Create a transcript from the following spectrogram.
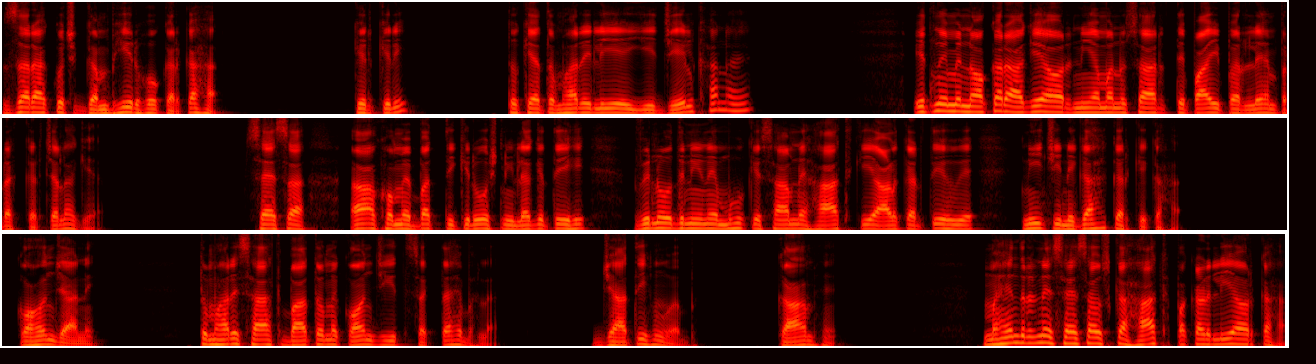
जरा कुछ गंभीर होकर कहा, किरकिरी तो क्या तुम्हारे लिए ये जेल खाना है? इतने में नौकर आ गया और नियमानुसार तिपाई पर लैंप रखकर चला गया। सहसा आँखों में बत्ती की रोशनी लगते ही विनोदनी ने मुँह के सामने हाथ की आड़ करते हुए नीची निगाह करके कहा, कौन जाने? तुम्हारे साथ बातों में कौन जीत सकता है भला? जाती हूँ अब। काम है। महेंद्र ने सहसा उसका हाथ पकड़ लिया और कहा,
